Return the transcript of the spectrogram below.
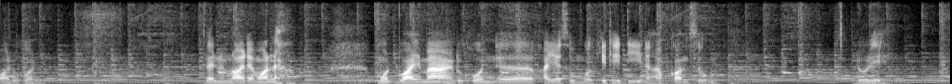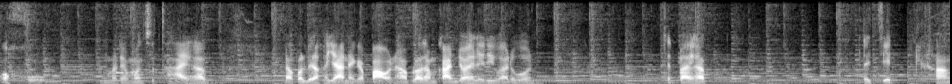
ว่ะทุกคนได้หนึ่งร้อยไดมอนด์แล้ว หมดไวมากทุกคนเออใครจะสุ่มก็คิดให้ดีนะครับ ก่อนสุ่ม ดูดิโอ้โหหนึ่งร้อยไดมอนด์สุดท้ายครับ แล้วก็เหลือขยะในกระเป๋านะครับ เราทำการย่อยเลยดีกว่าทุกคนจัดไปครับ ได้เจ็ดครั้ง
